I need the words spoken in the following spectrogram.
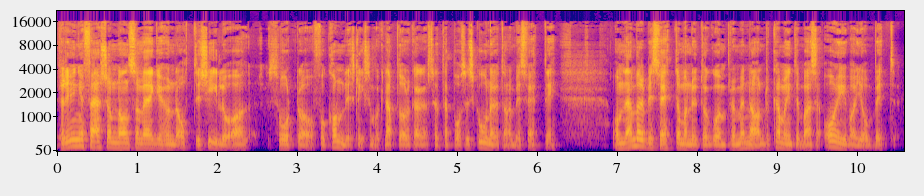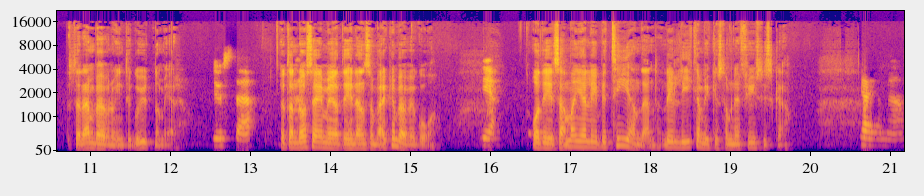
För det är ungefär som någon som väger 180 kilo och har svårt att få kondis liksom och knappt orkar sätta på sig skorna utan att bli svettig. Om den börjar bli svettig om man är ute och går en promenad då kan man inte bara säga oj vad jobbigt. Så den behöver nog inte gå ut något mer. Just det. Utan då säger man ju att det är den som verkligen behöver gå. Ja. Och det är samma gäller i beteenden. Det är lika mycket som det fysiska. Jajamän.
